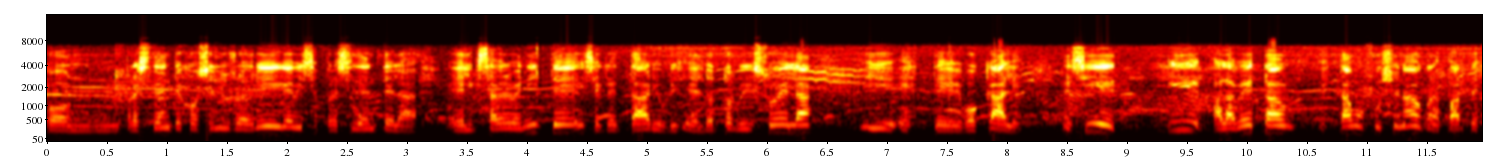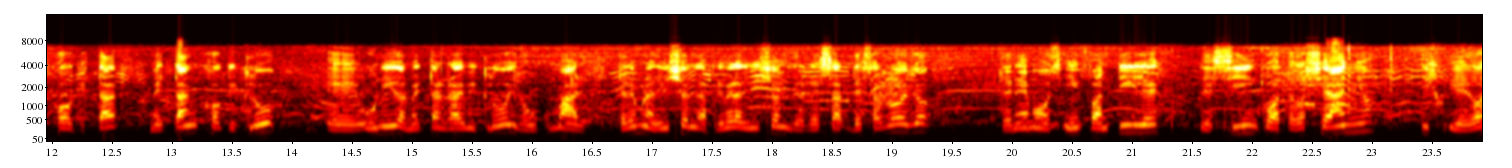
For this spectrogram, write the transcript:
con el presidente José Luis Rodríguez, vicepresidente la, Elizabeth Benítez, secretario el doctor Virzuela y este, vocales. y a la vez estamos fusionados con la parte de hockey, está Metán Hockey Club, eh, unido al Metán Rugby Club y los Ucumares. Tenemos una división, la primera división de desarrollo, tenemos infantiles de 5 hasta 12 años y de,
